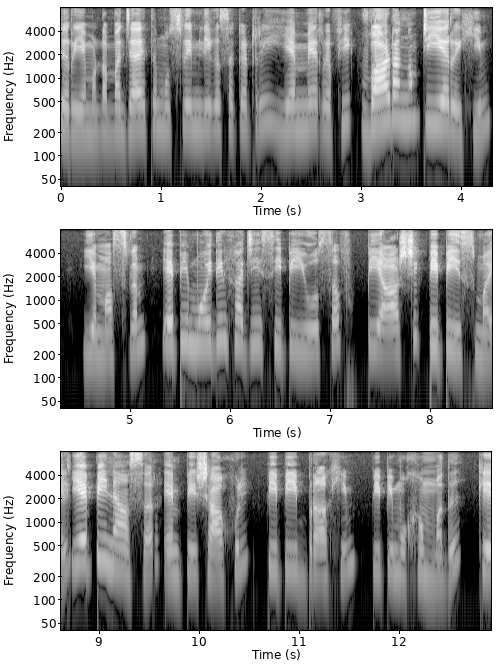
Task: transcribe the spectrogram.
Cheriyamundam panchayat Muslim League secretary M A Rafeeq വാർഡംഗം T A Raheem M Aslam A P Moideen Haji C P Yusuf P Ashiq P P Ismail A P Nasar M P Shahul P P Ibrahim P P Muhammad K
